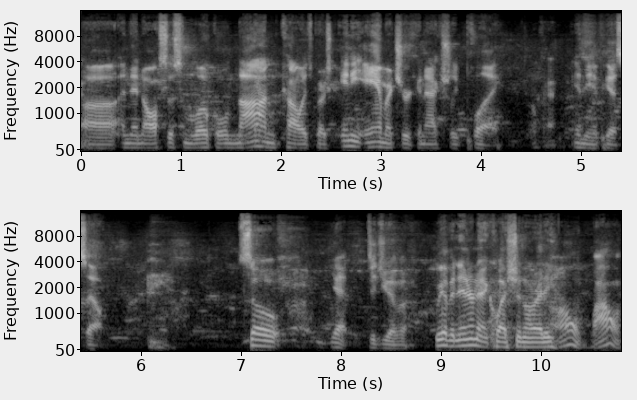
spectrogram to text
Uh, and then also some local non-college players. Any amateur can actually play okay. in the NPSL. So, yeah, did you have a? We have an internet question already. Oh, wow,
